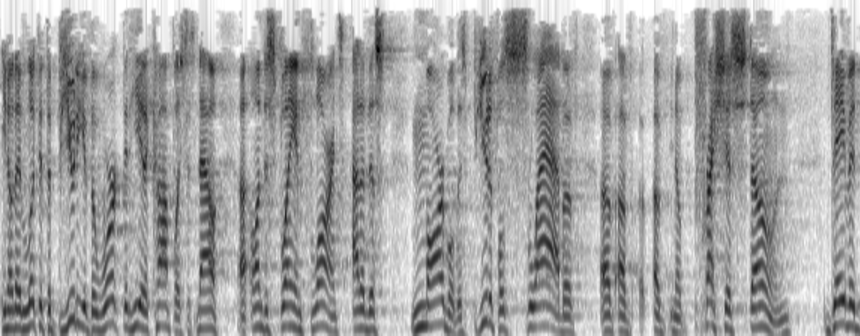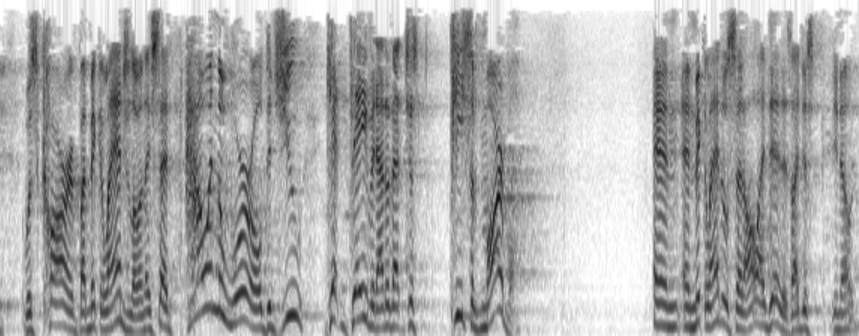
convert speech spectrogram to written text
you know, they looked at the beauty of the work that he had accomplished. It's now uh, on display in Florence out of this marble, this beautiful slab of, of, of, of, you know, precious stone. David was carved by Michelangelo, and they said, How in the world did you get David out of that just piece of marble? And, and Michelangelo said, All I did is I just, you know,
